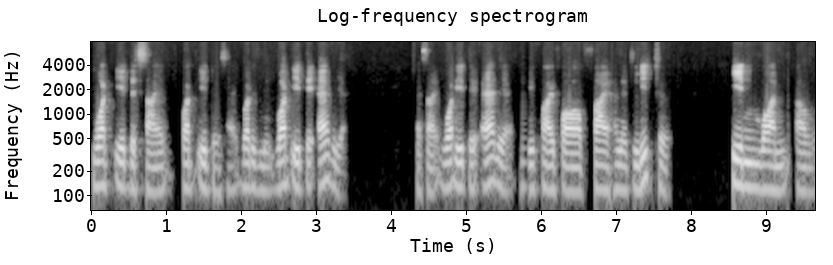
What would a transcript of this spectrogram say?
what is the size? What is the size? What is mean? What is the area? That's right. What is the area required for 500 liter in one hour?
